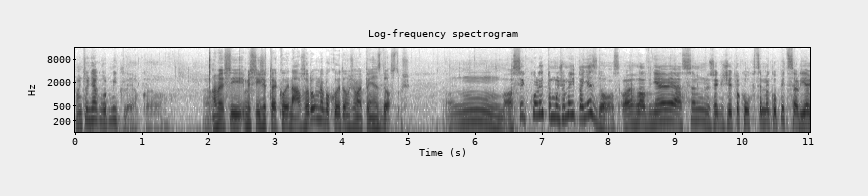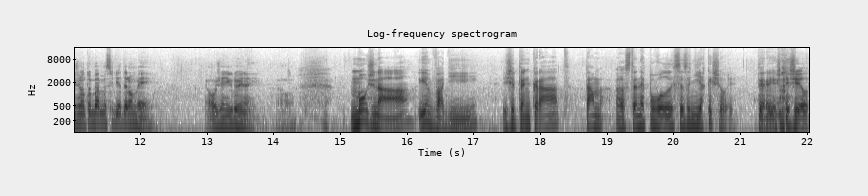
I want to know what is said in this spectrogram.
Oni to nějak odmítli, jako jo. A myslí, myslíš, že to je kvůli názorům, nebo kvůli tomu, že mají peněz dost už? Hmm, asi kvůli tomu, že mají peněz dost, ale hlavně já jsem řekl, že to chceme koupit celý a že na to budeme sedět jenom my. Jo, že nikdo jiný. Jo. Možná jim vadí, že tenkrát tam eh, jste nepovolili sezení Jakešovi, který ještě žil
